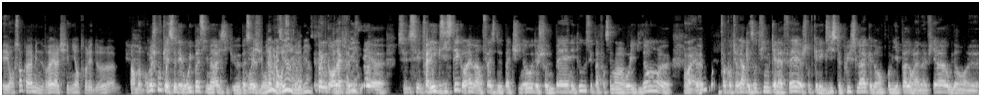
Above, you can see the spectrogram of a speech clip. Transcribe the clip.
Et on sent quand même une vraie alchimie entre les deux euh, par moment. Moi, je trouve qu'elle se débrouille pas si mal, si tu veux, parce Ouais, que je suis bon, c'est pas une grande actrice, mais euh, c'est, c'est- fallait exister quand même hein, en face de Pacino, de Sean Penn et tout. C'est pas forcément un rôle évident. Euh, Ouais. euh, enfin, quand tu regardes les autres films qu'elle a fait, je trouve qu'elle existe plus là que dans Premier Pas dans la Mafia ou dans. euh,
